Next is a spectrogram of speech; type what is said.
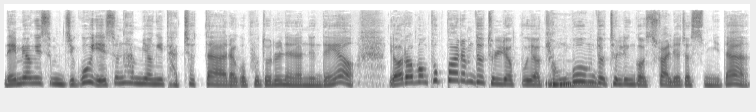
4명이 숨지고 61명이 다쳤다라고 보도를 내놨는데요. 여러 번 폭발음도 들렸고요. 경보음도 음. 들린 것으로 알려졌습니다.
